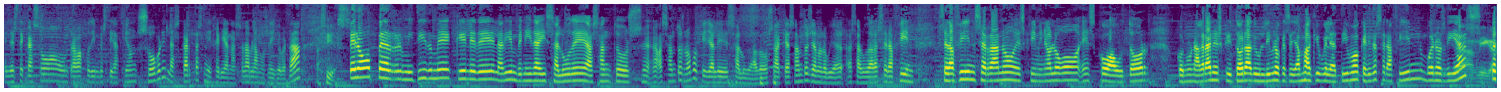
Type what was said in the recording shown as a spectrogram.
en este caso un trabajo de investigación sobre las cartas nigerianas. Ahora hablamos de ello, ¿verdad? Así es. Pero permitidme que le dé la bienvenida y salude a Santos, a Santos no, porque ya le he saludado, o sea que a Santos ya no le voy a, a saludar, a Serafín. Serafín Serrano es criminólogo, es coautor con una gran escritora de un libro que se llama Aquí huele a timo. Querido Serafín, buenos días. Amiga,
